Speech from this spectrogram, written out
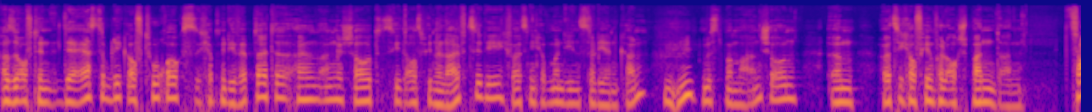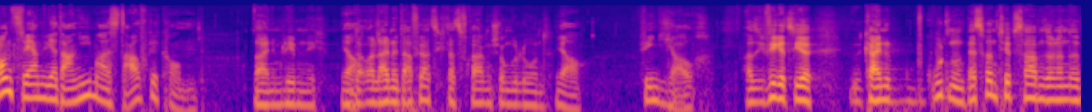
Also auf den, der erste Blick auf Turox, ich habe mir die Webseite an, angeschaut, sieht aus wie eine Live-CD. Ich weiß nicht, ob man die installieren kann. Mhm. Müsste man mal anschauen. Ähm, hört sich auf jeden Fall auch spannend an. Sonst wären wir da niemals drauf gekommen. Nein, im Leben nicht. Ja. Da, alleine dafür hat sich das Fragen schon gelohnt. Ja, finde ich auch. Also ich will jetzt hier keine guten und besseren Tipps haben, sondern äh,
